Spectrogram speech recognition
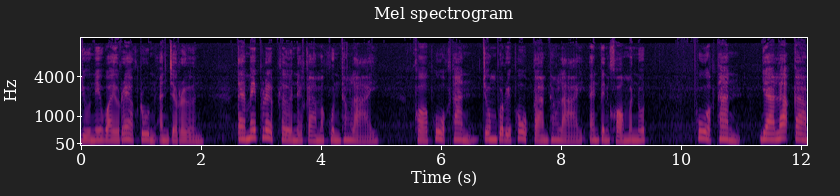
อยู่ในวัยแรกรุ่นอันเจริญ แต่ไม่เพลิดเพลินในกามคุณทั้งหลาย ขอพวกท่านจงบริโภคกามทั้งหลาย อันเป็นของมนุษย์ พวกท่านอย่าละกาม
